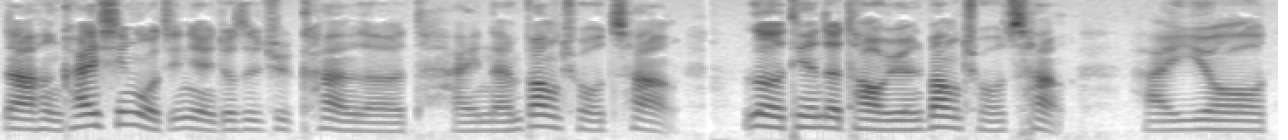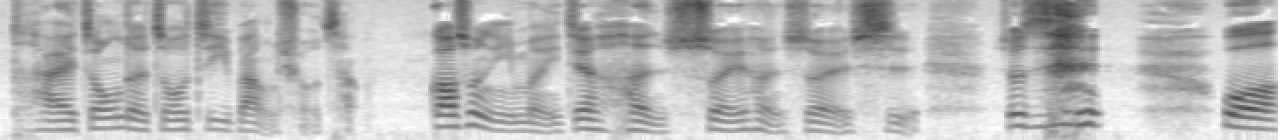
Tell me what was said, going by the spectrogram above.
那很开心，我今年就是去看了台南棒球场、乐天的桃园棒球场，还有台中的洲际棒球场。告诉你们一件很衰很衰的事，就是 我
